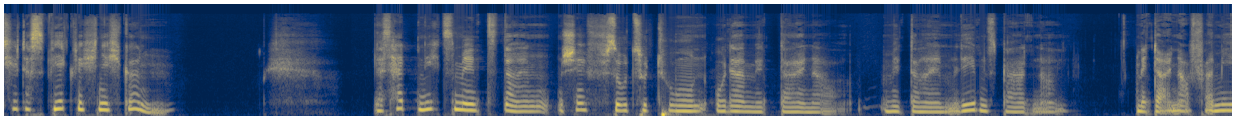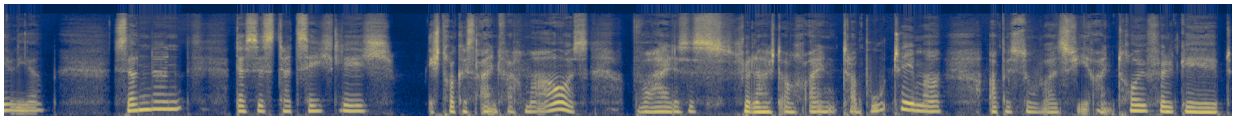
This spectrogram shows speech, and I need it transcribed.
dir das wirklich nicht gönnen. Das hat nichts mit deinem Chef so zu tun oder mit deiner, mit deinem Lebenspartner, mit deiner Familie, sondern das ist tatsächlich ich drücke es einfach mal aus, weil es ist vielleicht auch ein Tabuthema, ob es sowas wie ein Teufel gibt,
